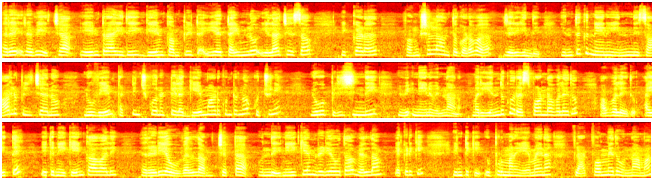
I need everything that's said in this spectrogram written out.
అరే రవి చా ఏంట్రా ఇది? గేమ్ కంప్లీట్ అయ్యే టైంలో ఇలా చేసావు ఇక్కడ ఫంక్షన్లో అంత గొడవ జరిగింది. ఇంతకు నేను ఎన్నిసార్లు పిలిచాను? నువ్వేం పట్టించుకోనట్టు ఇలా గేమ్ ఆడుకుంటున్నావు? కూర్చుని. నువ్వు పిలిచింది వి- నేను విన్నాను. మరి ఎందుకు రెస్పాండ్ అవ్వలేదు? అవ్వలేదు. అయితే ఇక నీకేం కావాలి? రెడీ అవ్వు వెళ్దాం చెప్పా ఉంది. నీకేం రెడీ అవుతావు? వెళ్దాం. ఎక్కడికి? ఇంటికి. ఇప్పుడు మనం ఏమైనా ప్లాట్ఫామ్ మీద ఉన్నామా?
